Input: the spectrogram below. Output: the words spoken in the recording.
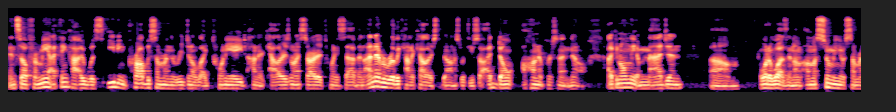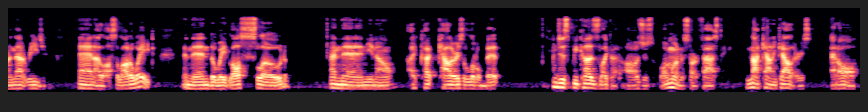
And so for me, I think I was eating probably somewhere in the region of like 2,800 calories when I started, 27. I never really counted calories to be honest with you, so I don't 100% know. I can only imagine um, what it was, and I'm, I'm assuming it was somewhere in that region. And I lost a lot of weight. And then the weight loss slowed. And then, you know, I cut calories a little bit just because like I, I was just, well, I'm going to start fasting not counting calories at all,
